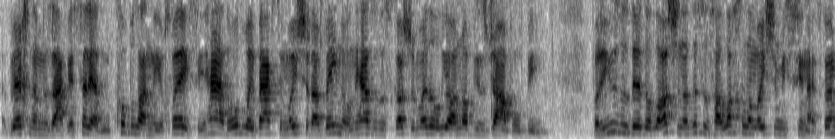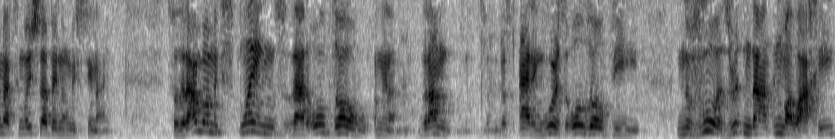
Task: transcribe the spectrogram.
said he had all the way back to Moshe Rabbeinu, and he has a discussion whether Eliyahu's job will be. But he uses there the lashon that this is halach Moshe Misinai. It's going back to Moshe Rabbeinu Misinai. So the Rambam explains that although I mean the Ram I'm just adding words, although the Nevuah is written down in Malachi,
